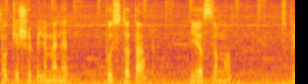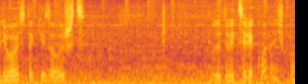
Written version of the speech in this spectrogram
Поки що біля мене пустота. Я сама. Сподіваюсь, так і залишиться. Буду дивитися віконечко,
